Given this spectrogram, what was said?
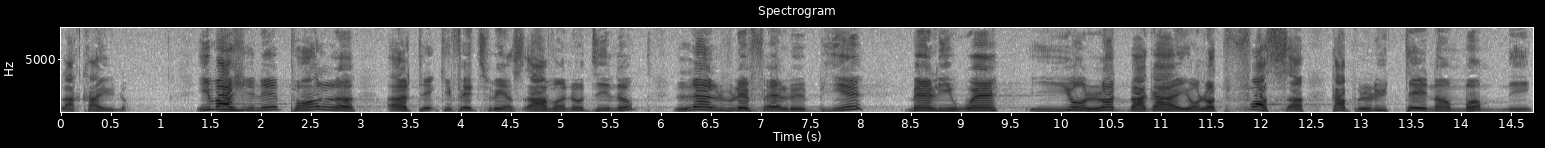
la. Imaginez Paul qui fait expérience avant nous, dit nous, l'elle voulait faire le bien, mais lui ouais, yon l'autre bagaille, yon l'autre force euh, cap lutter dans le monde, ni,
